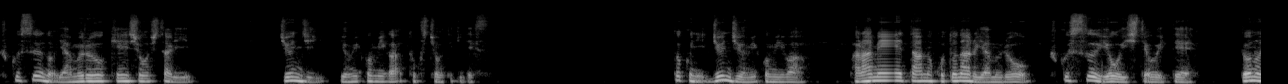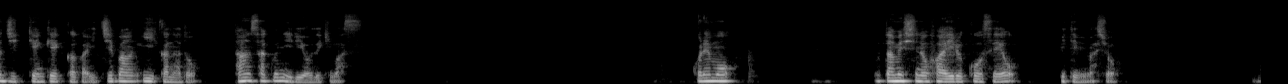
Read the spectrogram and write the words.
複数の YAML を継承したり、順次読み込みが特徴的です。特に順次読み込みは、パラメータの異なる YAML を複数用意しておいて、どの実験結果が一番いいかなど探索に利用できます。これもお試しのファイル構成を見てみましょう。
